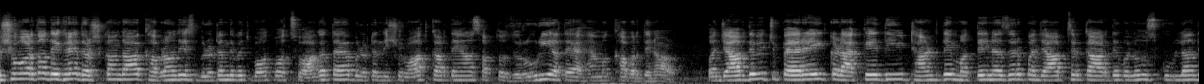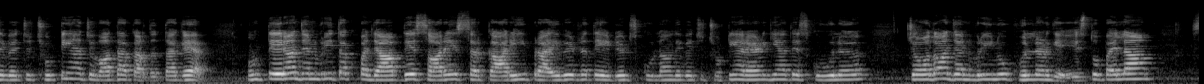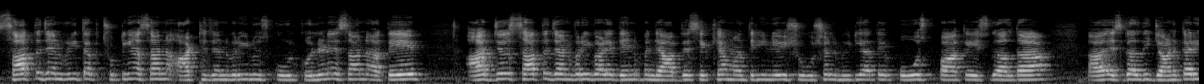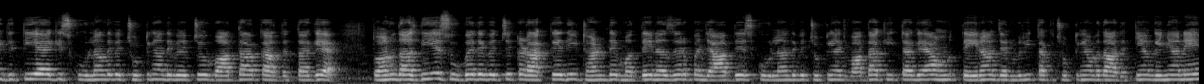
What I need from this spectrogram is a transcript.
ਵਿਸ਼ਵ ਵਾਰਤਾ ਦੇਖ ਰਹੇ ਦਰਸ਼ਕਾਂ ਦਾ ਖਬਰਾਂ ਦੇ ਇਸ ਬੁਲੇਟਿਨ ਦੇ ਵਿੱਚ ਬਹੁਤ-ਬਹੁਤ ਸਵਾਗਤ ਹੈ। ਬੁਲੇਟਿਨ ਦੀ ਸ਼ੁਰੂਆਤ ਕਰਦੇ ਹਾਂ ਸਭ ਤੋਂ ਜ਼ਰੂਰੀ ਅਤੇ ਅਹਿਮ ਖਬਰ ਦੇ ਨਾਲ। ਪੰਜਾਬ ਦੇ ਵਿੱਚ ਪੈ ਰਹੀ ਕੜਾਕੇ ਦੀ ਠੰਡ ਦੇ ਮੱਦੇਨਜ਼ਰ ਪੰਜਾਬ ਸਰਕਾਰ ਦੇ ਵੱਲੋਂ ਸਕੂਲਾਂ ਦੇ ਵਿੱਚ ਛੁੱਟੀਆਂ 'ਚ ਵਾਧਾ ਕਰ ਦਿੱਤਾ ਗਿਆ ਹੁਣ 13 ਜਨਵਰੀ ਤੱਕ ਪੰਜਾਬ ਦੇ ਸਾਰੇ ਸਰਕਾਰੀ, ਪ੍ਰਾਈਵੇਟ ਅਤੇ ਏਡਡ ਸਕੂਲਾਂ ਦੇ ਵਿੱਚ ਛੁੱਟੀਆਂ ਰਹਿਣਗੀਆਂ ਤੇ ਸਕੂਲ 14 ਜਨਵਰੀ ਨੂੰ ਖੁੱਲਣਗੇ। ਇਸ ਤੋਂ ਪਹਿਲਾਂ 7 ਜਨਵਰੀ ਤੱਕ ਛੁੱਟੀਆਂ ਸਨ 8 ਜਨਵਰੀ ਨੂੰ ਸਕੂਲ ਖੁੱਲਣੇ ਸਨ ਅਤੇ ਅੱਜ 7 ਜਨਵਰੀ ਵਾਲੇ ਦਿਨ ਪੰਜਾਬ ਦੇ ਸਿੱਖਿਆ ਮੰਤਰੀ ਨੇ ਸੋਸ਼ਲ ਮੀਡੀਆ ਤੇ ਪੋਸਟ ਪਾ ਕੇ ਇਸ ਗੱਲ ਦਾ ਇਸ ਗੱਲ ਦੀ ਜਾਣਕਾਰੀ ਦਿੱਤੀ ਹੈ ਕਿ ਸਕੂਲਾਂ ਦੇ ਵਿੱਚ ਛੁੱਟੀਆਂ ਦੇ ਵਿੱਚ ਵਾਧਾ ਕਰ ਦਿੱਤਾ ਗਿਆ ਤੁਹਾਨੂੰ ਦੱਸ ਦਈਏ ਸੂਬੇ ਦੇ ਵਿੱਚ ਕੜਾਕੇ ਦੀ ਠੰਡ ਦੇ ਮੱਦੇਨਜ਼ਰ ਪੰਜਾਬ ਦੇ ਸਕੂਲਾਂ ਦੇ ਵਿੱਚ ਛੁੱਟੀਆਂ 'ਚ ਵਾਧਾ ਕੀਤਾ ਗਿਆ। ਹੁਣ 13 ਜਨਵਰੀ ਤੱਕ ਛੁੱਟੀਆਂ ਵਧਾ ਦਿੱਤੀਆਂ ਗਈਆਂ ਨੇ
